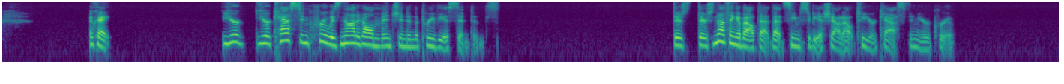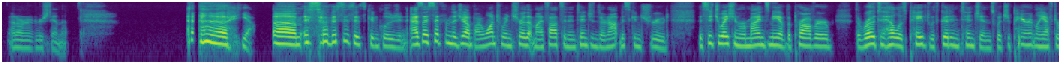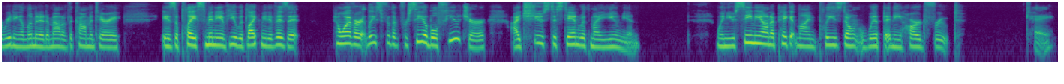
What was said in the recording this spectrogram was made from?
Okay. Your your cast and crew is not at all mentioned in the previous sentence. There's there's nothing about that that seems to be a shout out to your cast and your crew. I don't understand that. yeah. Um, so this is his conclusion. As I said from the jump, I want to ensure that my thoughts and intentions are not misconstrued. The situation reminds me of the proverb, the road to hell is paved with good intentions, which apparently, after reading a limited amount of the commentary, is a place many of you would like me to visit. However, at least for the foreseeable future, I choose to stand with my union. When you see me on a picket line, please don't whip any hard fruit. Okay.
